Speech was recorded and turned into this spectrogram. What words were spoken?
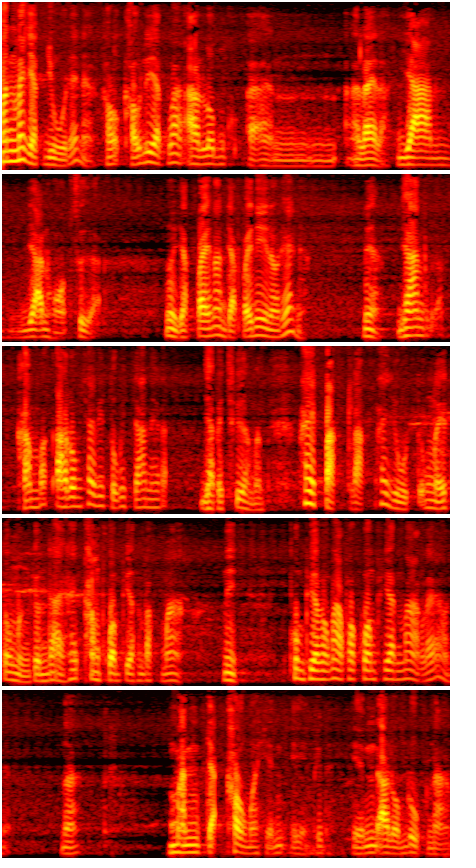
มันไม่อยากอยู่ได้นะเขาเขาเรียกว่าอารมณ์อะไรล่ะ ยานยานหอบเสือเนี่ยอยากไปนั่นอยากไปนี่เนาแท้เนี่ย เนี่ยยานคำว่าอารมณ์ใช่วิตกวิจารนี่แหละอย่าไปเชื่อมัน ให้ปักหลักให้อยู่ตรงไหนตรงหนึ่งจนได้ ให้ทำความเพียรมากมากนี่พุ่มเพียรมากๆเพราะความเพียรมากแล้วเนี่ย นะมันจะเข้ามาเห็นเองที่เห็นอารมณ์รูปนาม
